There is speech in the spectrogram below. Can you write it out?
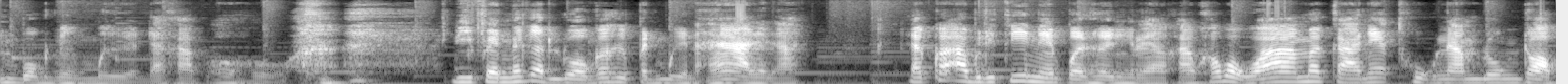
นต์บวกหนึ่งหมื่นนะครับโอ้โหดีเฟนต์ถ้าเกิดรวมก็คือเป็นหมื่นห้าเลยนะแล้วก็ ability name เปิดเทิร์นอีกแล้วครับเขาบอกว่าเมื่อการเนี้ยถูกนำลงดรอป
